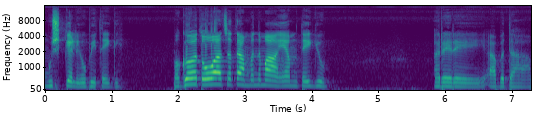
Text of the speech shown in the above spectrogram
મુશ્કેલી ઊભી થઈ ગઈ. ભગત હોવા છતાં મનમાં એમ થઈ ગયું અરે રે, આ બધા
